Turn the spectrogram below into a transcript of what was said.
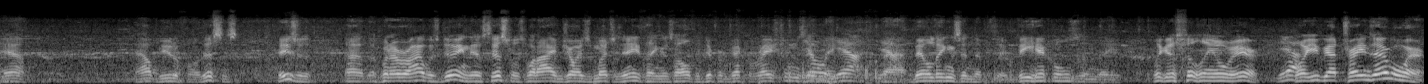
Yeah. How beautiful. This is, these are, uh, whenever I was doing this, this was what I enjoyed as much as anything is all the different decorations Oh, and the yeah, yeah. uh, buildings and the, the vehicles and the, look at this little thing over here. Yeah. Well, you've got trains everywhere.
